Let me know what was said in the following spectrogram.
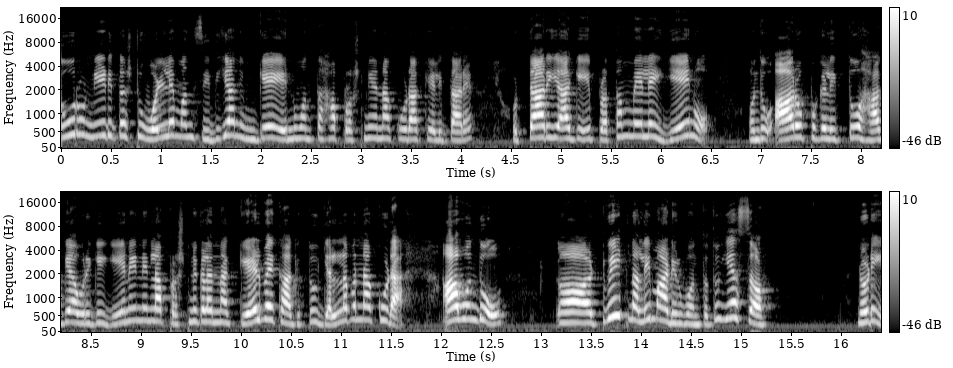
ದೂರು ನೀಡಿದಷ್ಟು ಒಳ್ಳೆ ಮನಸ್ಸು ಇದೆಯಾ ನಿಮಗೆ ಎನ್ನುವಂತಹ ಪ್ರಶ್ನೆಯನ್ನ ಕೂಡ ಕೇಳಿದ್ದಾರೆ. ಒಟ್ಟಾರೆಯಾಗಿ ಪ್ರಥಮ ಮೇಲೆ ಏನು ಒಂದು ಆರೋಪಗಳಿತ್ತು, ಹಾಗೆ ಅವರಿಗೆ ಏನೇನೆಲ್ಲ ಪ್ರಶ್ನೆಗಳನ್ನು ಕೇಳಬೇಕಾಗಿತ್ತು, ಎಲ್ಲವನ್ನ ಕೂಡ ಆ ಒಂದು ಟ್ವೀಟ್ನಲ್ಲಿ ಮಾಡಿರುವಂಥದ್ದು. ಎಸ್ ನೋಡಿ,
